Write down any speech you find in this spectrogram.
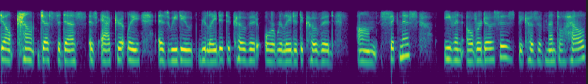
don't count just the deaths as accurately as we do related to COVID or related to COVID um, sickness even overdoses because of mental health.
